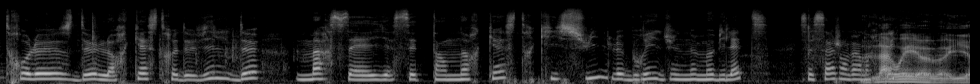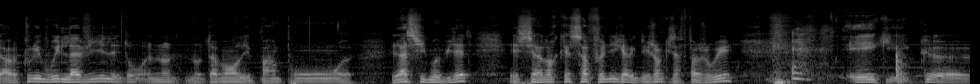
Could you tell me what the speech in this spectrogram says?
pétroleuse de l'orchestre de ville de Marseille. C'est un orchestre qui suit le bruit d'une mobilette. C'est ça, Jean-Bernard Là, oui, euh, il y a tous les bruits de la ville, et dont- no- notamment des pimpons. euh, là, c'est une mobilette, et c'est un orchestre symphonique avec des gens qui savent pas jouer, et qui, que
